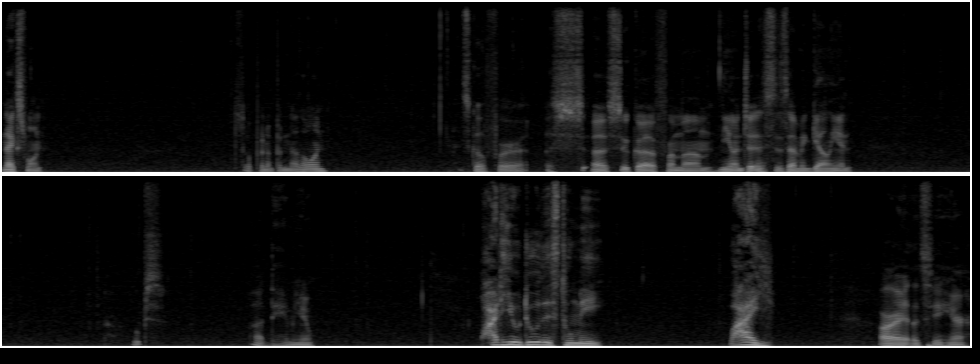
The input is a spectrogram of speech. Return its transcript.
Next one. Let's open up another one. Let's go for Asuka from um, Neon Genesis Evangelion. Oops. Ah, oh, damn you. Why do you do this to me? Why? Alright, let's see here.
